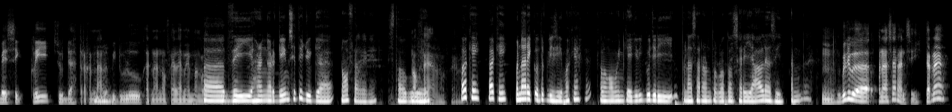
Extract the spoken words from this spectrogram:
basically sudah terkenal Mhm. lebih dulu karena novelnya memang laku The Hunger Games itu juga novel kan ya? Setahu gue. novel novel Oke, oke. Menarik untuk disimak ya. Kalau ngomongin kayak gini gue jadi penasaran untuk nonton serialnya sih. Kan Hmm, gue juga penasaran sih, karena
